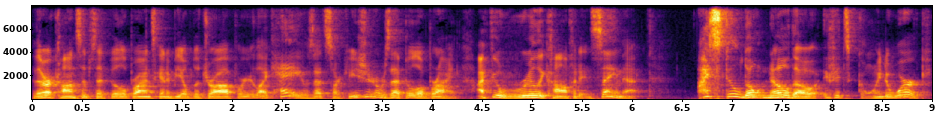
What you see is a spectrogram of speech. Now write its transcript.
There are concepts that Bill O'Brien's going to be able to draw up where you're like, hey, was that Sarkisian or was that Bill O'Brien? I feel really confident in saying that. I still don't know though if it's going to work.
